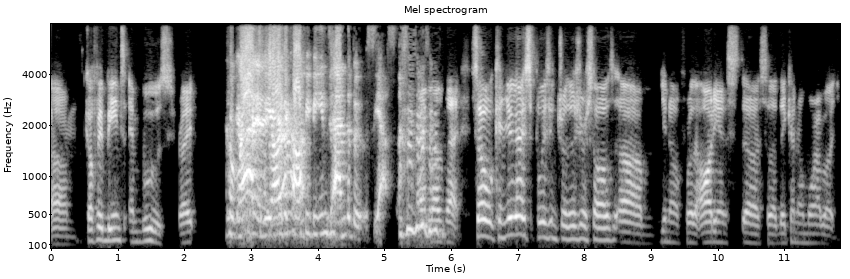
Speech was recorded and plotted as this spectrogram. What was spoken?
um, coffee beans and booze, right? Correct. We are the coffee beans and the booze. Yes. I love that. So, can you guys please introduce yourselves? Um, you know, for the audience, uh, so that they can know more about you.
